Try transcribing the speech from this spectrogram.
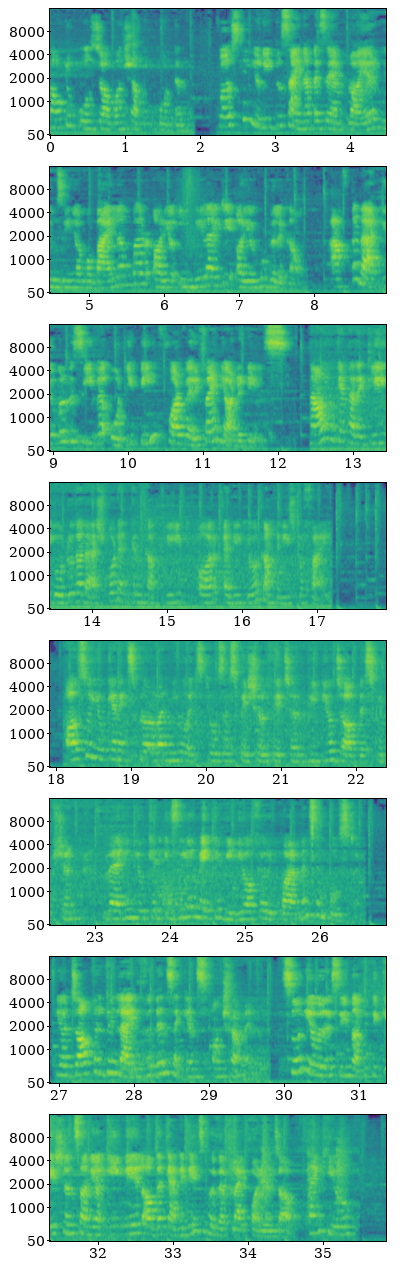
How to post job on Shramin portal. Firstly, you need to sign up as an employer using your mobile number or your email ID or your Google account. After that, you will receive a OTP for verifying your details. Now you can directly go to the dashboard and can complete or edit your company's profile. Also, you can explore one new exclusive special feature video job description wherein you can easily make a video of your requirements and post it. Your job will be live within seconds on Shramin. Soon you will receive notifications on your email of the candidates who have applied for your job. Thank you.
